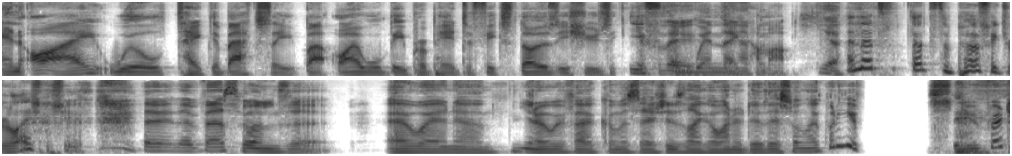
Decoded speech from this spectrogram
And I will take the back seat, but I will be prepared to fix those issues if, they- and when they they come up. Yeah. And that's that's the perfect relationship. the, the best ones are, And when, um, you know, we've had conversations like, I want to do this. I'm like, what are you, stupid?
